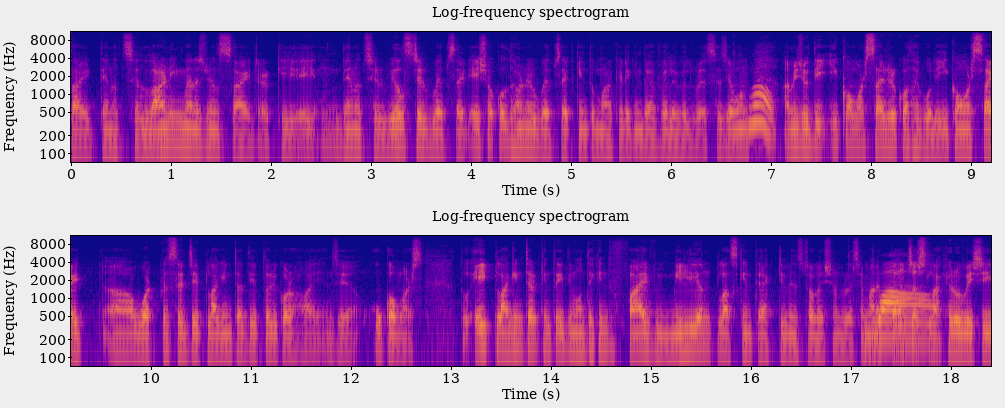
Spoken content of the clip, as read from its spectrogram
সাইট দেন হচ্ছে লার্নিং ম্যানেজমেন্ট সাইট আর কি দেন হচ্ছে রিয়েল স্টেট ওয়েবসাইট এই সকল ধরনের ওয়েবসাইট কিন্তু মার্কেটে কিন্তু অ্যাভেলেবেল রয়েছে। যেমন আমি যদি ই কমার্স সাইটের কথা বলি ই কমার্স সাইট ওয়ার্ডপ্রেসের যে প্লাগইনটা দিয়ে তৈরি করা হয় যে ও কমার্স তো এই প্লাগইনটার কিন্তু ইতিমধ্যে কিন্তু ফাইভ মিলিয়ন প্লাস কিন্তু অ্যাক্টিভ ইনস্টলেশন রয়েছে। মানে পঞ্চাশ লাখেরও বেশি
